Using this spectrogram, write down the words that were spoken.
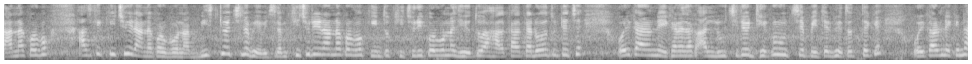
রান্না করব। আজকে কিছুই রান্না করব না। বৃষ্টি হচ্ছিল ভেবেছিলাম খিচুড়ি রান্না করব, কিন্তু খিচুড়ি করব না, যেহেতু হালকা হালকা রোদ উঠেছে। ওই কারণে এখানে দেখো, আর লুচিটা ঢেকুর উঠছে পেটের ভেতর থেকে। ওই কারণে এখানে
